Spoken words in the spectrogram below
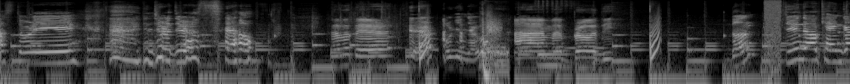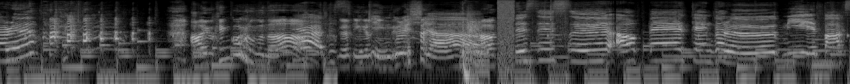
what story? Introduce yourself. Hello there. Here? 거기 있냐고? I'm a Brody. 넌? Do you know kangaroo? 아 이거 캥거루구나. Yeah, this is English. English야. 아, This is uh, Outback Kangaroo meat box.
